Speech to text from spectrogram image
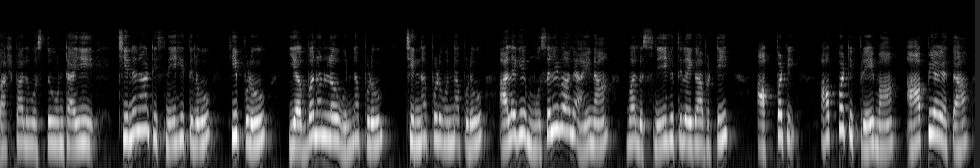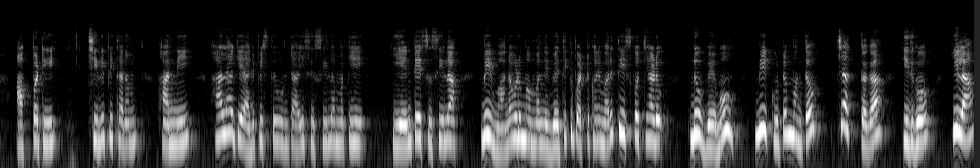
బాష్పాలు వస్తూ ఉంటాయి. చిన్ననాటి స్నేహితులు ఇప్పుడు యవ్వనంలో ఉన్నప్పుడు చిన్నప్పుడు ఉన్నప్పుడు అలాగే ముసలి వాళ్ళ అయినా వాళ్ళు స్నేహితులే కాబట్టి అప్పటి అప్పటి ప్రేమ ఆప్యాయత అప్పటి చిలిపితనం అన్నీ అలాగే అనిపిస్తూ ఉంటాయి సుశీలమ్మకి. ఏంటే సుశీల? మీ మనవడు మమ్మల్ని వెతికి పట్టుకుని మరి తీసుకొచ్చాడు. నువ్వేమో మీ కుటుంబంతో చక్కగా ఇదిగో ఇలా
